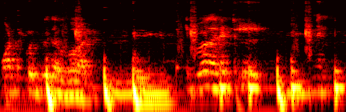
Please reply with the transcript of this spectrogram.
what could be the word? It was a little I mean,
